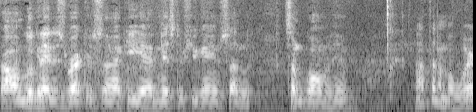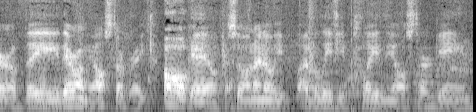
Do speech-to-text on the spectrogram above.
um, looking at his records, like he had missed a few games. Something, something going with him. Not that I'm aware of. They they were on the All Star break. Oh, okay, okay. So, and I know he, I believe he played in the All Star game.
